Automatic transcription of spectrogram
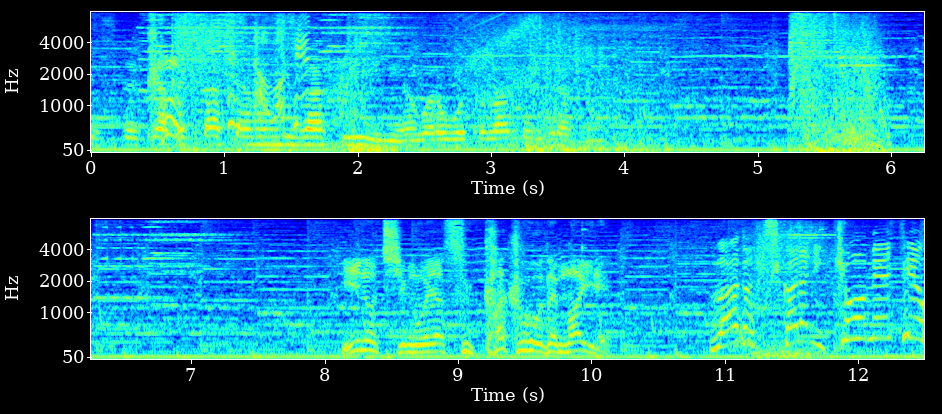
está daqui até tá sendo um desafio, agora o outro lado tem desgraçado. 命燃やす覚悟で参れ。我が力に共鳴せよ。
